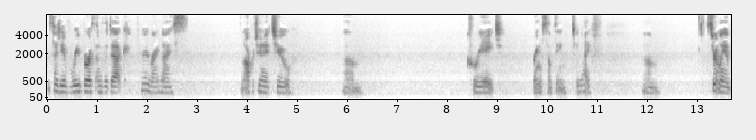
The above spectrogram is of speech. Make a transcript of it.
This idea of rebirth under the deck. Very, very nice. An opportunity to um, create, bring something to life. Um, certainly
